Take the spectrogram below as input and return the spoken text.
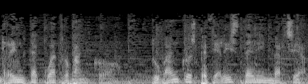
Renta 4 Banco, tu banco especialista en inversión.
